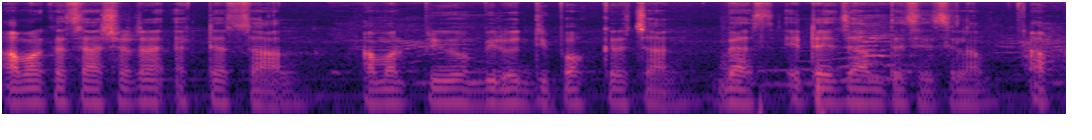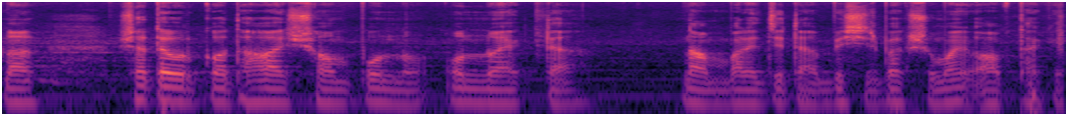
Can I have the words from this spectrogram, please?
আমার কাছে আসাটা একটা চাল, আমার প্রিয় বিরোধী পক্ষের চাল। ব্যাস, এটাই জানতে চেয়েছিলাম। আপনার সাথে ওর কথা হয় সম্পূর্ণ অন্য একটা নাম্বারে, যেটা বেশিরভাগ সময় অফ থাকে।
